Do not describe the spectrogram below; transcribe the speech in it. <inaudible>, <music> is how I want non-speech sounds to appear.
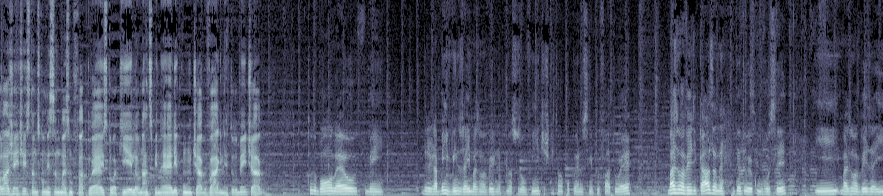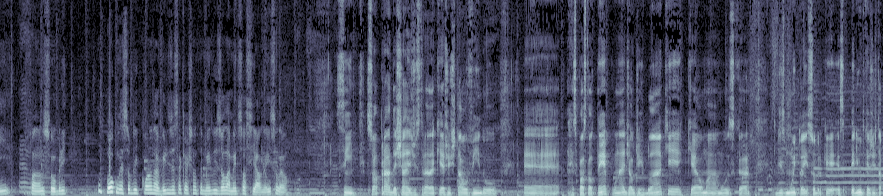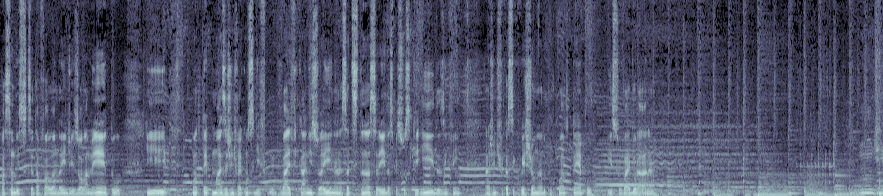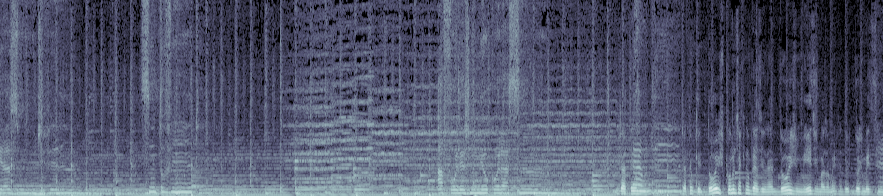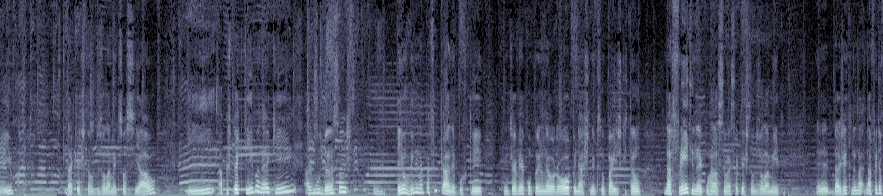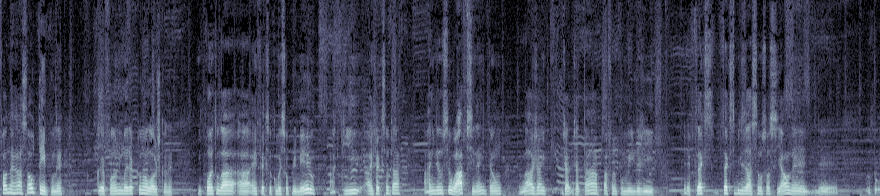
Olá, gente, estamos começando mais um Fato É. Estou aqui, Leonardo Spinelli, com o Thiago Wagner. Tudo bem, Thiago? Tudo bom, Léo? Também desejar bem-vindos aí mais uma vez né, para os nossos ouvintes que estão acompanhando sempre o Fato É. Mais uma vez de casa, né? <laughs> Tanto eu como você. E mais uma vez aí falando sobre um pouco né, sobre coronavírus e essa questão também do isolamento social, não é isso, Léo? Sim, só para deixar registrado aqui, a gente está ouvindo é, Resposta ao Tempo, né, de Aldir Blanc, que é uma música que diz muito aí sobre o que esse período que a gente está passando, isso que você está falando aí de isolamento e quanto tempo mais a gente vai conseguir, vai ficar nisso aí, né, nessa distância aí das pessoas queridas, enfim, a gente fica se questionando por quanto tempo isso vai durar, né? Num dia azul de verão, sinto o vento. Há folhas no meu coração. Já tem, já tem o quê? Dois, pelo menos aqui no Brasil, né? Dois meses mais ou menos, né? dois meses e meio da questão do isolamento social e a perspectiva, né, que as mudanças tenham vindo né, para ficar, né? Porque a gente já vem acompanhando na Europa e na China, que são países que estão na frente né, com relação a essa questão do isolamento é, da gente. Né, na, na, frente eu falo em relação ao tempo, né? Falando de maneira cronológica, né? Enquanto lá a, a infecção começou primeiro, aqui a infecção está ainda no seu ápice, né? Então lá já já já está passando por medidas de é, flex, flexibilização social, né? É,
